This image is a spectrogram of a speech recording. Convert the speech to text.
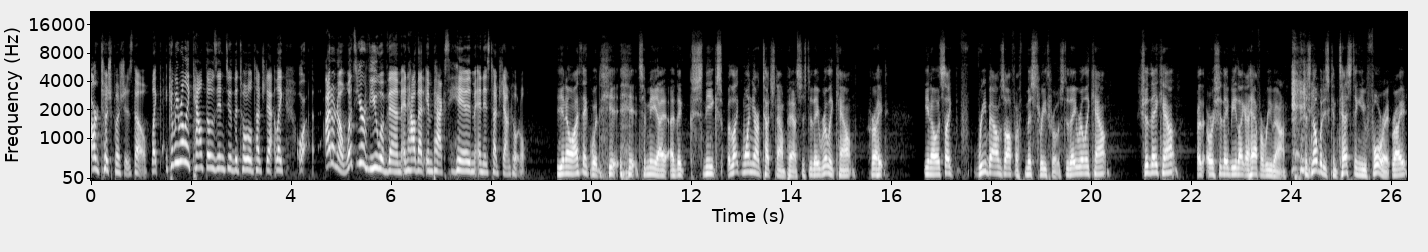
are tush pushes though? Like can we really count those into the total touchdown like or I don't know. What's your view of them and how that impacts him and his touchdown total? You know, I think what hit, hit to me, I, I think sneaks like one yard touchdown passes. Do they really count? Right? You know, it's like rebounds off of missed three throws. Do they really count? Should they count? Or, or should they be like a half a rebound? Because nobody's contesting you for it, right?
